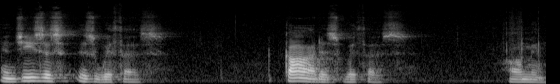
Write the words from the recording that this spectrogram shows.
And Jesus is with us. God is with us. Amen.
